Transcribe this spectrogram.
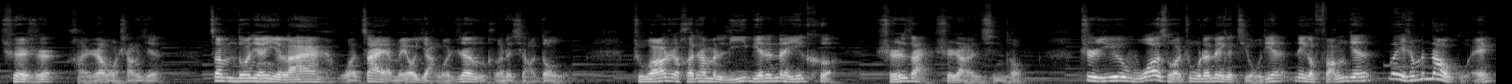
确实很让我伤心。这么多年以来，我再也没有养过任何的小动物，主要是和他们离别的那一刻，实在是让人心痛。至于我所住的那个酒店那个房间为什么闹鬼，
